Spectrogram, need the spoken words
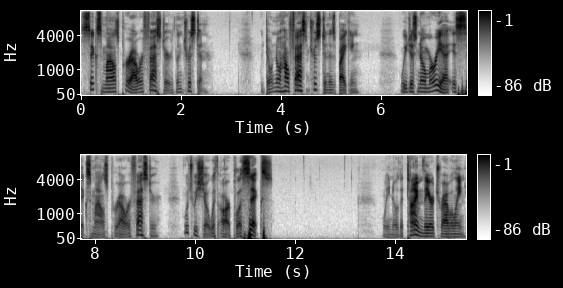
6 miles per hour faster than Tristan. We don't know how fast Tristan is biking. We just know Maria is 6 miles per hour faster which we show with r plus 6. We know the time they are traveling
